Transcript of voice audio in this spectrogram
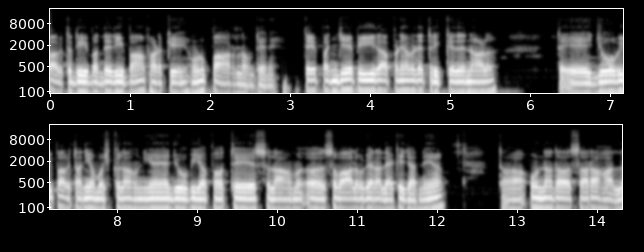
ਭਗਤ ਦੀ, ਬੰਦੇ ਦੀ ਬਾਹ ਫੜ ਕੇ ਉਹਨੂੰ ਪਾਰ ਲਾਉਂਦੇ ਨੇ। ਅਤੇ ਪੰਜੇ ਪੀਰ ਆਪਣੇ ਆਪਣੇ ਤਰੀਕੇ ਦੇ ਨਾਲ ਅਤੇ ਜੋ ਵੀ ਭਗਤਾਂ ਦੀਆਂ ਮੁਸ਼ਕਲਾਂ ਹੁੰਦੀਆਂ ਆ ਜੋ ਵੀ ਆਪਾਂ ਉੱਥੇ ਸਲਾਮ ਸਵਾਲ ਵਗੈਰਾ ਲੈ ਕੇ ਜਾਂਦੇ ਹਾਂ, ਤਾਂ ਉਹਨਾਂ ਦਾ ਸਾਰਾ ਹੱਲ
